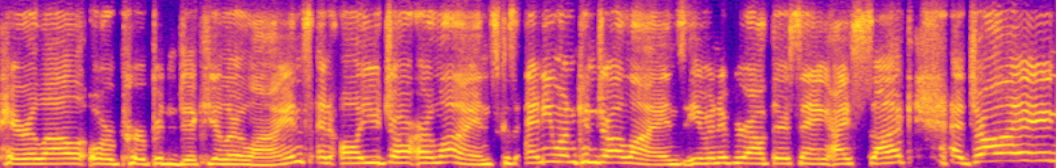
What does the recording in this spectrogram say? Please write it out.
parallel or perpendicular lines, and all you draw are lines because anyone can draw lines, even if you're out there saying I suck at drawing drawing,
